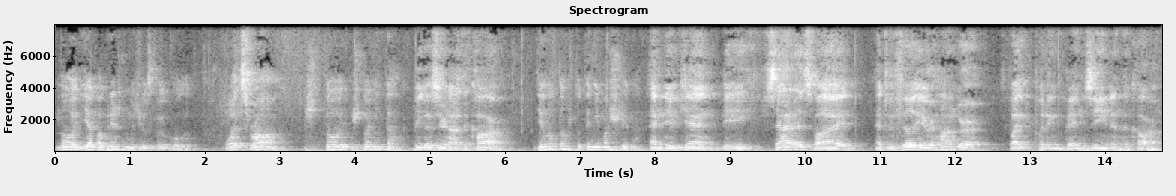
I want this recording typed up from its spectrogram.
Но я по-прежнему чувствую голод. What's wrong? Что, что не так? Because you're not the car. Дело в том, что ты не машина. And you can be satisfied and fulfill your hunger by putting benzene in the car.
